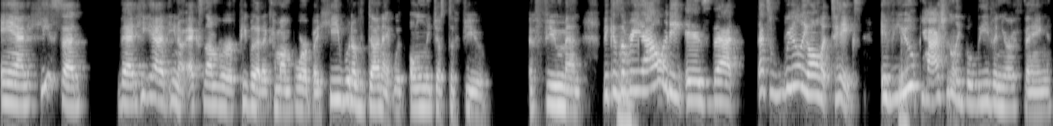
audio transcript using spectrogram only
And he said that he had, you know, X number of people that had come on board, but he would have done it with only just a few a few men because mm. the reality is that that's really all it takes if you yeah. passionately believe in your thing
